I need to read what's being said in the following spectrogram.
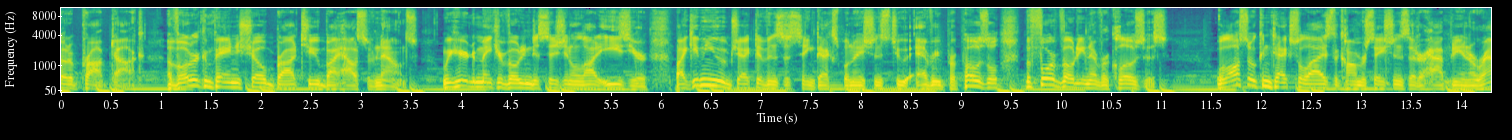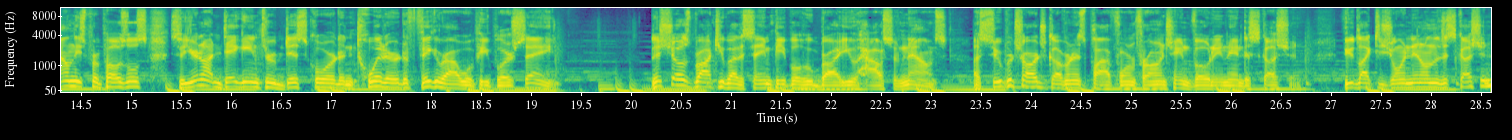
episode of Prop Talk, a voter companion show brought to you by House of Nouns. We're here to make your voting decision a lot easier by giving you objective and succinct explanations to every proposal before voting ever closes. We'll also contextualize the conversations that are happening around these proposals so you're not digging through Discord and Twitter to figure out what people are saying. This show is brought to you by the same people who brought you House of Nouns, a supercharged governance platform for on chain voting and discussion. If you'd like to join in on the discussion,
